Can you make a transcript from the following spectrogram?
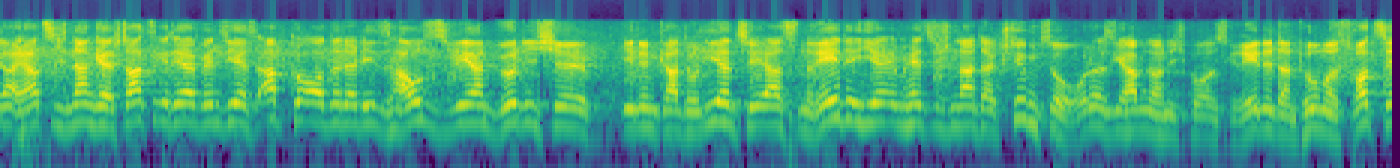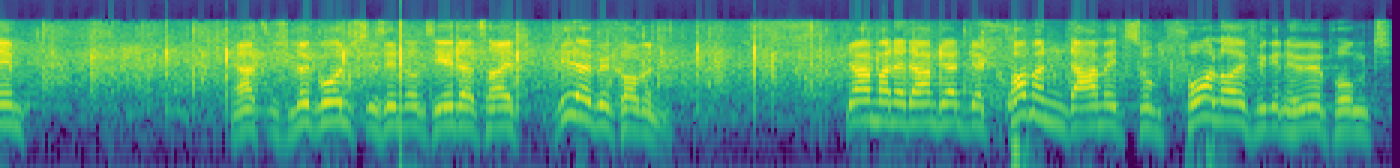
Ja, herzlichen Dank, Herr Staatssekretär. Wenn Sie jetzt Abgeordneter dieses Hauses wären, würde ich äh, Ihnen gratulieren zur ersten Rede hier im Hessischen Landtag. Stimmt so, oder? Sie haben noch nicht bei uns geredet, dann tun wir es trotzdem. Herzlichen Glückwunsch. Sie sind uns jederzeit wieder willkommen. Ja, meine Damen und Herren, wir kommen damit zum vorläufigen Höhepunkt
